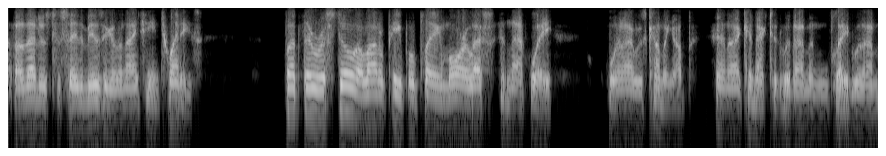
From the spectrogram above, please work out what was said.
Uh, that is to say, the music of the 1920s. But there were still a lot of people playing more or less in that way when I was coming up, and I connected with them and played with them.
